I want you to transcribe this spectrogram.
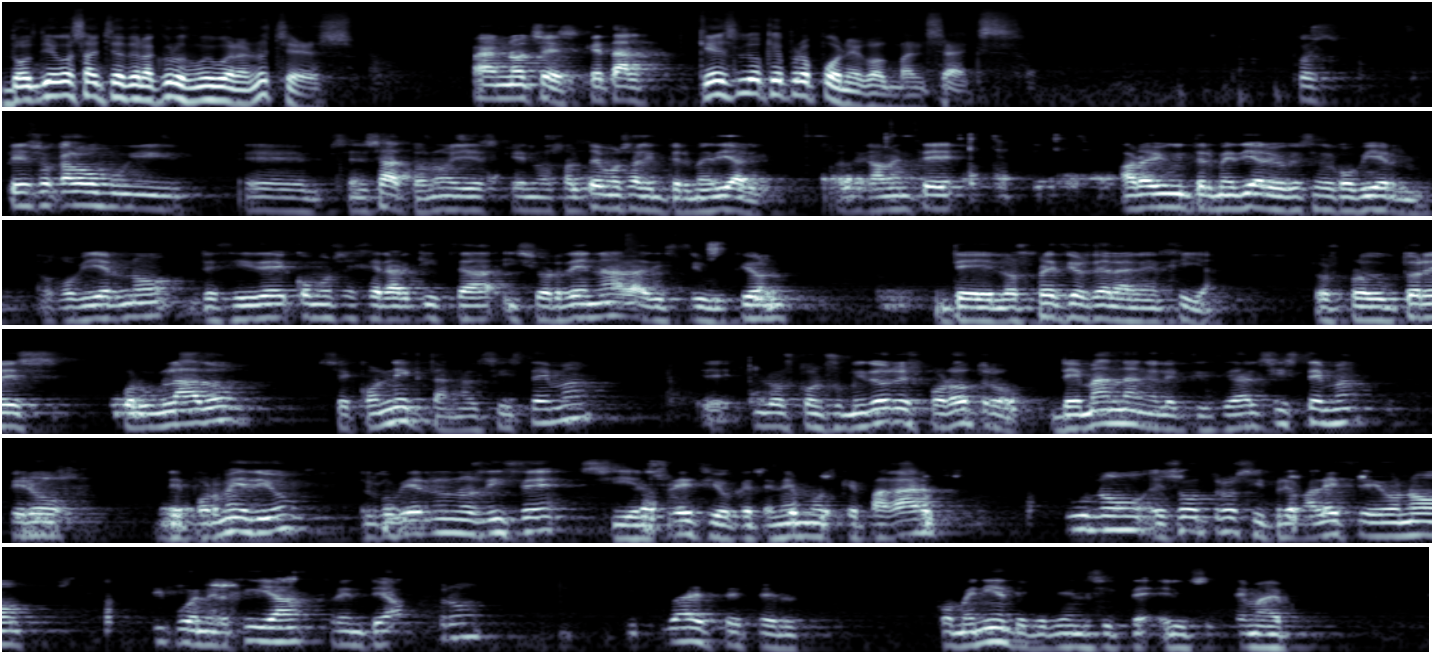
Don Diego Sánchez de la Cruz, muy buenas noches. Buenas noches, ¿qué tal? ¿Qué es lo que propone Goldman Sachs? Pues pienso que algo muy eh, sensato, ¿no? Y es que nos saltemos al intermediario. Básicamente, ahora hay un intermediario que es el gobierno. El gobierno decide cómo se jerarquiza y se ordena la distribución de los precios de la energía. Los productores, por un lado, se conectan al sistema, eh, los consumidores, por otro, demandan electricidad del sistema, pero de por medio, el gobierno nos dice si el precio que tenemos que pagar uno es otro, si prevalece o no tipo de energía frente a otro. Este es el conveniente que tiene el sistema, de,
